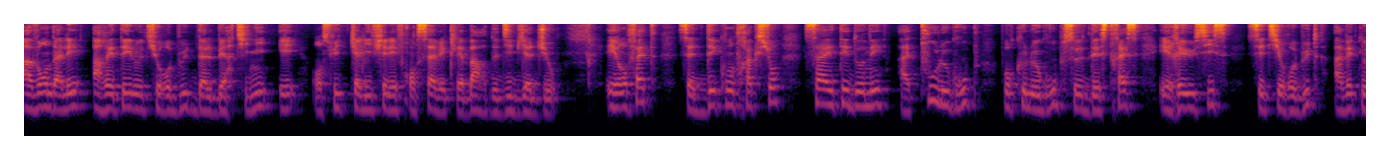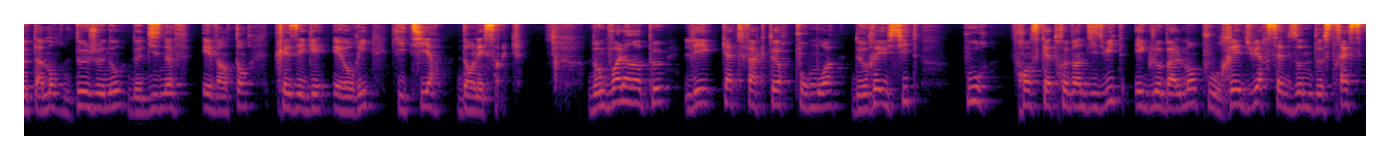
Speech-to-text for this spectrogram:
avant d'aller arrêter le tir au but d'Albertini et ensuite qualifier les Français avec les barres de Di Biagio. Et en fait, cette décontraction, ça a été donné à tout le groupe pour que le groupe se déstresse et réussisse ses tirs au but, avec notamment deux genoux de 19 et 20 ans, Trezeguet et Henry, qui tirent dans les 5. Donc voilà un peu les quatre facteurs pour moi de réussite pour France 98 et globalement pour réduire cette zone de stress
